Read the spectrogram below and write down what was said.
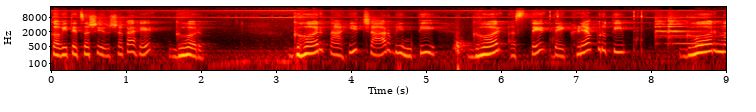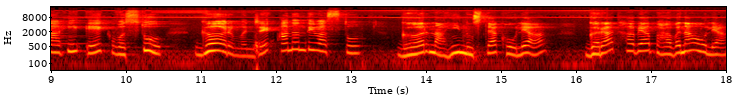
कवितेचं शीर्षक आहे घर. घर नाही चार भिंती घर असते देखण्याकृती. घर नाही एक वस्तू घर म्हणजे आनंदी वास्तू. घर नाही नुसत्या खोल्या घरात हव्या भावना ओल्या.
